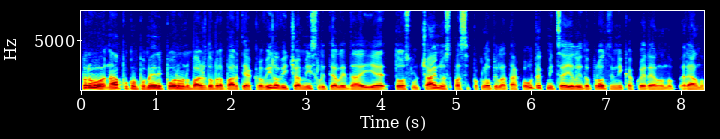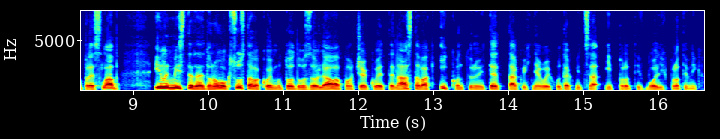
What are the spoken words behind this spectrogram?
Prvo, napokon po meni ponovno baš dobra partija Krovinovića. Mislite li da je to slučajnost pa se poklopila takva utakmica ili do protivnika koji je realno, realno preslab? Ili mislite da je do novog sustava koji mu to dozvoljava pa očekujete nastavak i kontinuitet takvih njegovih utakmica i protiv boljih protivnika?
